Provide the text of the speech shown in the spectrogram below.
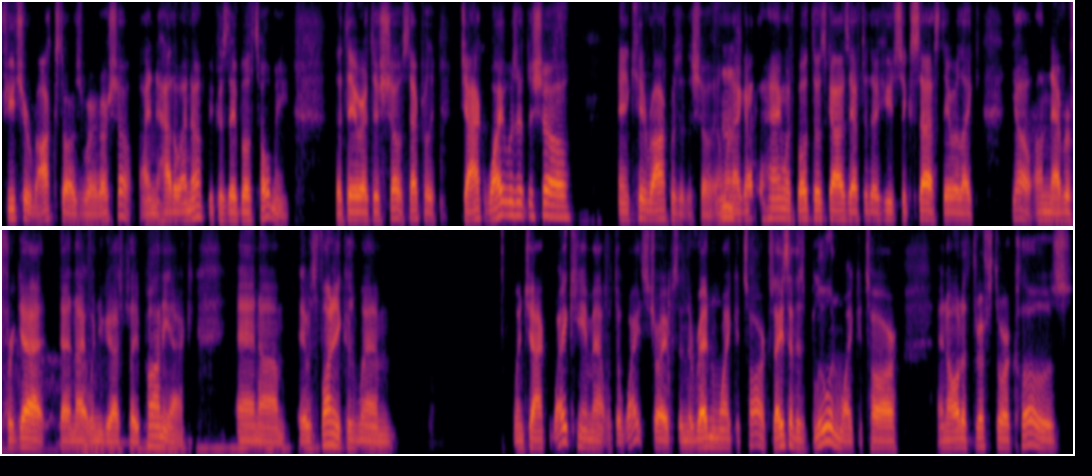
future rock stars were at our show. And how do I know? Because they both told me that they were at this show separately. Jack White was at the show and Kid Rock was at the show. And when Mm. I got to hang with both those guys after their huge success, they were like, yo, I'll never forget that night when you guys played Pontiac. And um, it was funny because when when Jack White came out with the white stripes and the red and white guitar, because I used to have this blue and white guitar and all the thrift store clothes.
